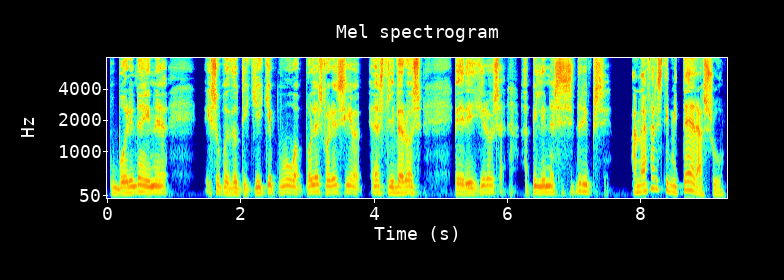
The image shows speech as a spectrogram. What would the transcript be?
που μπορεί να είναι ισοποδοτική και που πολλές φορές ένας θλιβερός περίγυρος απειλεί να σε συντρίψει. Ανέφερες τη μητέρα σου.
